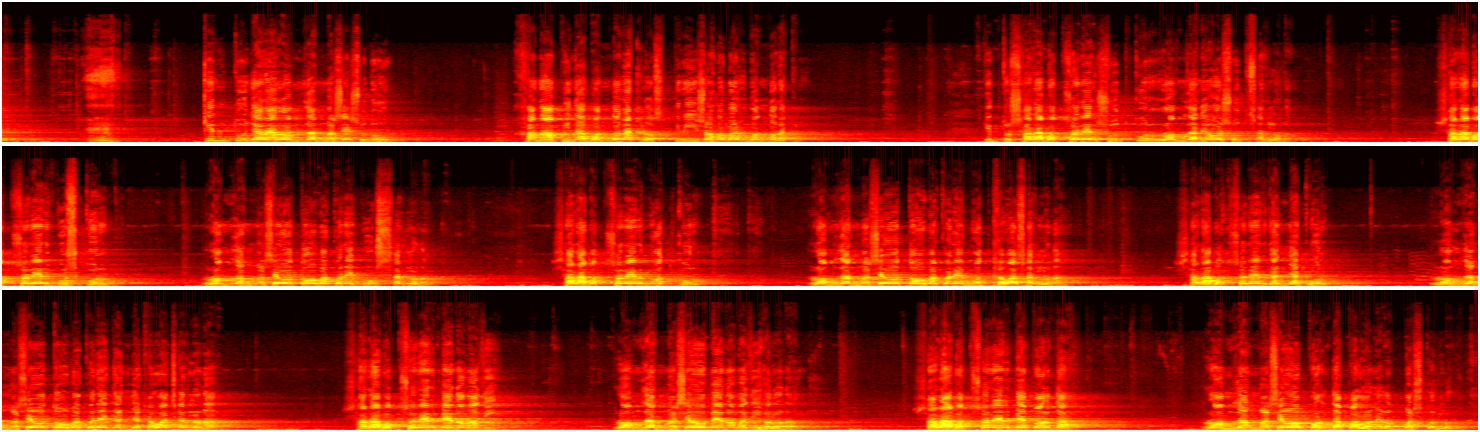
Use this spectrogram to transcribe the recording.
কিন্তু যারা রমজান মাসে শুধু খানা পিনা বন্ধ রাখল, স্ত্রী সহবাস বন্ধ রাখল। কিন্তু সারা বৎসরের সুদকুর রমজানেও সুদ ছাড়ল না। সারা বৎসরের গুসকুর রমজান মাসেও তওবা করে গুস ছাড়ল না। সারা বৎসরের মদকুর রমজান মাসেও তওবা করে মদ খাওয়া ছাড়ল না। সারা বৎসরের গাঞ্জাকুর রমজান মাসেও তওবা করে গাঞ্জা খাওয়া ছাড়ল না। সারা বৎসরের বেনমাজি। রমজান মাসেও বেনমাজি হল না। সারা বৎসরের বেপর্দা। রমজান মাসেও পর্দা পালনের অভ্যাস করল না।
